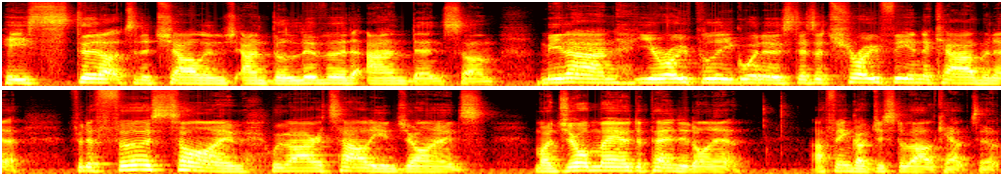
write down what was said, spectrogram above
He stood up to the challenge and delivered and then some. Milan, Europa League winners. There's a trophy in the cabinet. For the first time with our Italian giants, my job may have depended on it. I think I've just about kept it.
